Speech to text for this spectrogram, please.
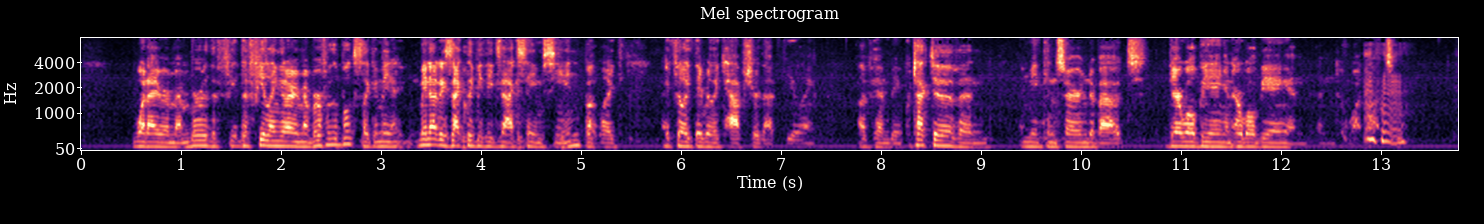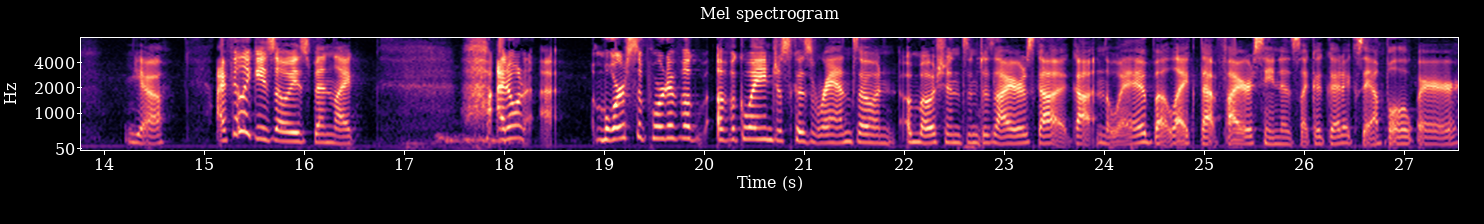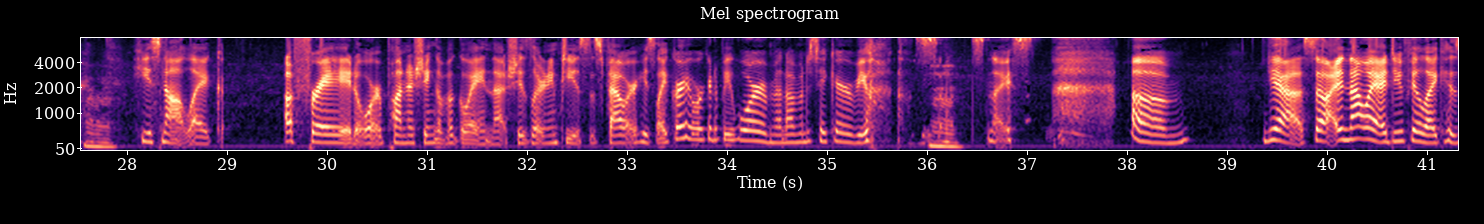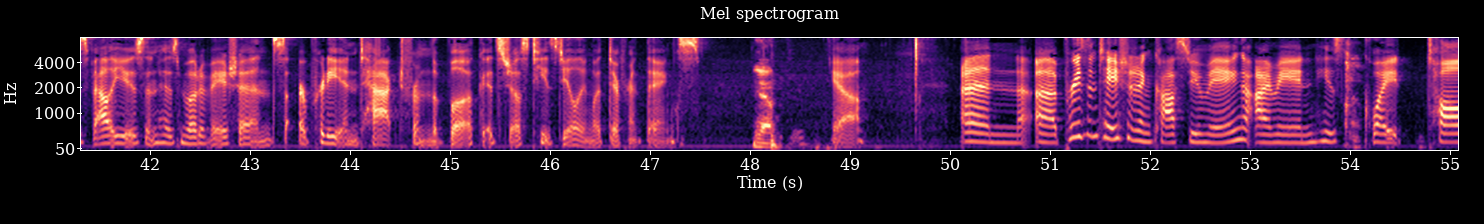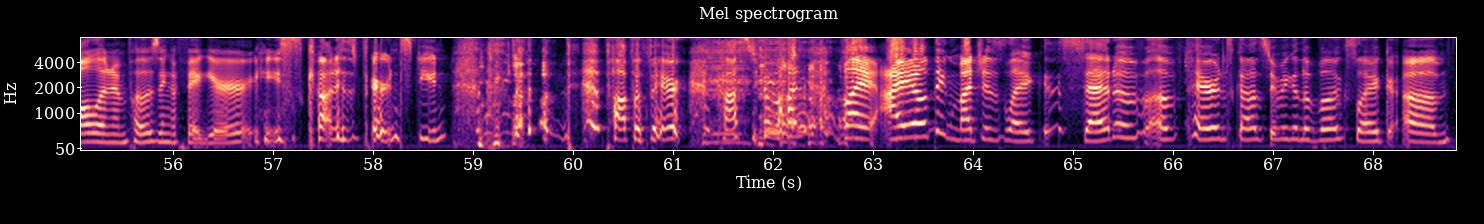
what I remember the fe- the feeling that I remember from the books. Like it may it may not exactly be the exact same scene, but like I feel like they really capture that feeling of him being protective and and being concerned about their well being and her well being and and whatnot. Mhm. Yeah. I feel like he's always been like I don't uh, more supportive of, of Egwene just because Rand's own emotions and desires got got in the way, but like that fire scene is like a good example where Mhm. he's not like afraid or punishing of Egwene that she's learning to use this power. He's like, Great, we're gonna be warm and I'm gonna take care of you. so Mhm. it's nice. Um yeah, so in that way I do feel like his values and his motivations are pretty intact from the book. It's just he's dealing with different things. Yeah. Yeah. And uh, presentation and costuming, I mean, he's quite tall and imposing a figure. He's got his Bernstein Papa Bear costume on, but I don't think much is like said of of Perrin's costuming in the books. Like, um,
